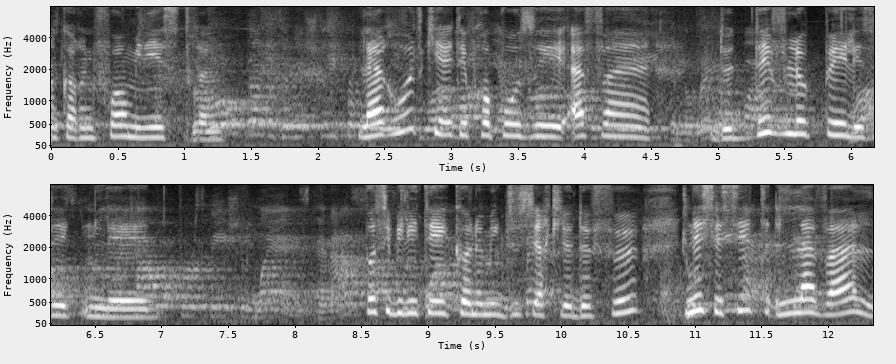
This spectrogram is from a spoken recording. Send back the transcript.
Encore une fois au ministre. La route qui a été proposée afin de développer les, les possibilités économiques du cercle de feu nécessite l'aval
